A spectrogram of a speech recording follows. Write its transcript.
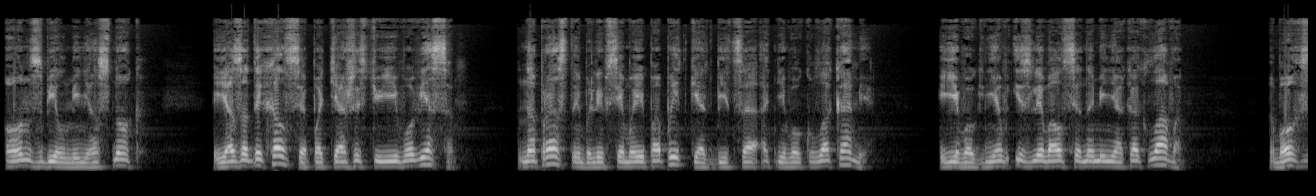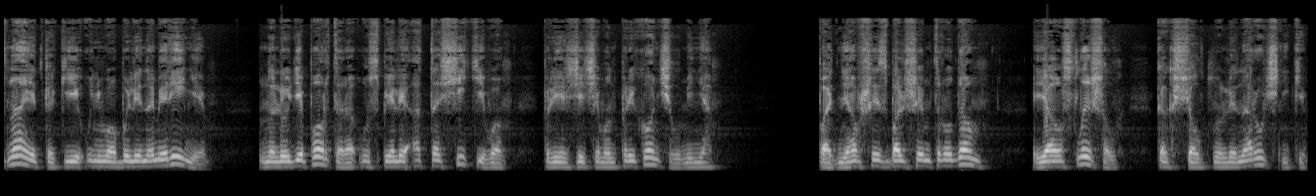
Он сбил меня с ног. Я задыхался под тяжестью его веса. Напрасны были все мои попытки отбиться от него кулаками. Его гнев изливался на меня, как лава. Бог знает, какие у него были намерения, но люди Портера успели оттащить его, прежде чем он прикончил меня. Поднявшись с большим трудом, я услышал, как щелкнули наручники.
